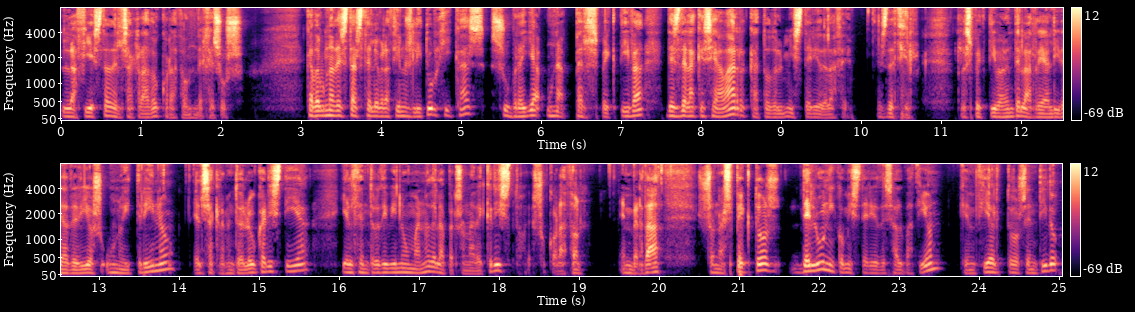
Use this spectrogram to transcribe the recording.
la fiesta del Sagrado Corazón de Jesús. Cada una de estas celebraciones litúrgicas subraya una perspectiva desde la que se abarca todo el misterio de la fe, es decir, respectivamente la realidad de Dios uno y trino, el sacramento de la Eucaristía y el centro divino humano de la persona de Cristo, su corazón. En verdad, son aspectos del único misterio de salvación que, en cierto sentido,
